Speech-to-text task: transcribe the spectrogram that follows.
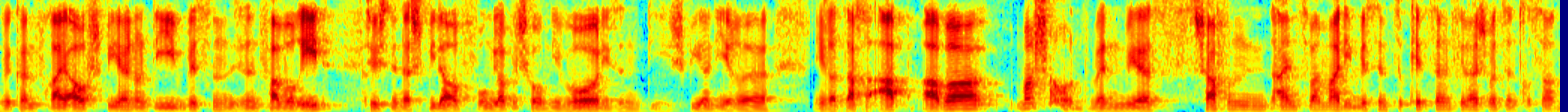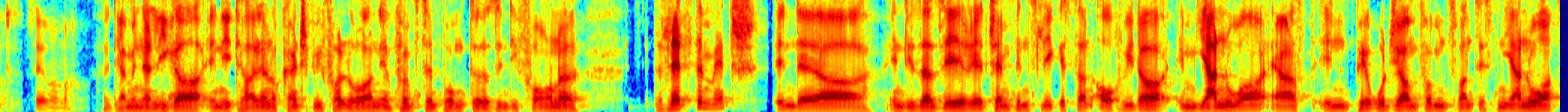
wir können frei aufspielen und die wissen, sie sind Favorit. Natürlich sind das Spieler auf unglaublich hohem Niveau, die, sind, die spielen ihre, ihre Sache ab. Aber mal schauen, wenn wir es schaffen, ein, zwei Mal die ein bisschen zu kitzeln, vielleicht wird es interessant. Sehen wir mal. Die haben in der Liga in Italien noch kein Spiel verloren. Die haben 15 Punkte, sind die vorne. Das letzte Match in, der, in dieser Serie Champions League ist dann auch wieder im Januar, erst in Perugia am 25. Januar.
